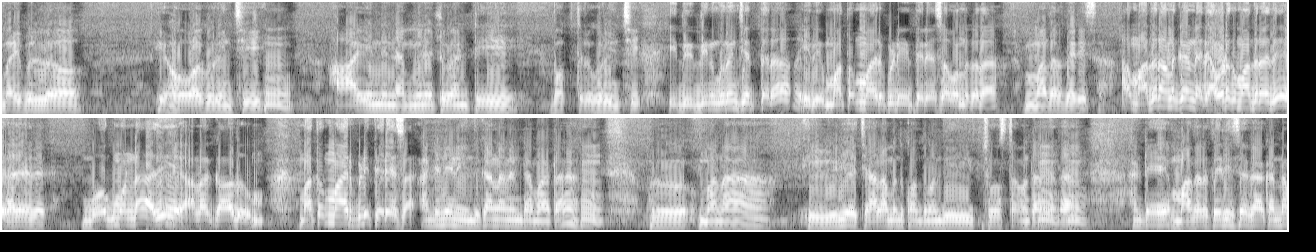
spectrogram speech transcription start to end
బైబిల్లో యెహోవా గురించి. ఆయన్ని నమ్మినటువంటి భక్తుల గురించి. ఇది దీని గురించి చెప్తారా? ఇది మతం మార్పిడి తెరేసా ఉంది కదా? మదర్ తెరీసా. ఆ మదర్ అనకండి అది ఎవరికి మదర్ అది? అదే అదే. బోకుమండ అది అలా కాదు మతం మార్పిడి తెరేసా అంటే నేను ఎందుకు అన్నానంటే ఆ మాట. ఇప్పుడు మన ఈ వీడియో చాలా మంది కొంతమంది చూస్తూ ఉంటారు కదా. అంటే మదర్ తెరీసా కాకుండా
